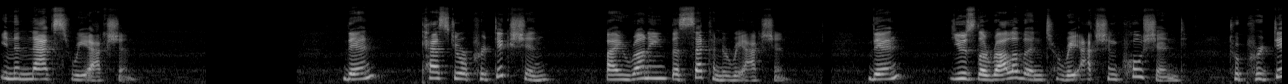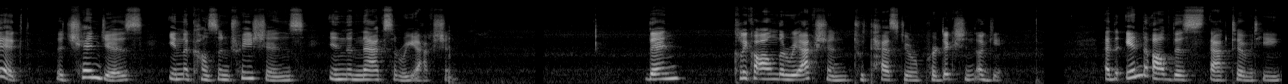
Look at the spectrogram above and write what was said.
in the next reaction. Then test your prediction by running the second reaction. Then use the relevant reaction quotient to predict the changes in the concentrations in the next reaction. Then click on the reaction to test your prediction again. At the end of this activity,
